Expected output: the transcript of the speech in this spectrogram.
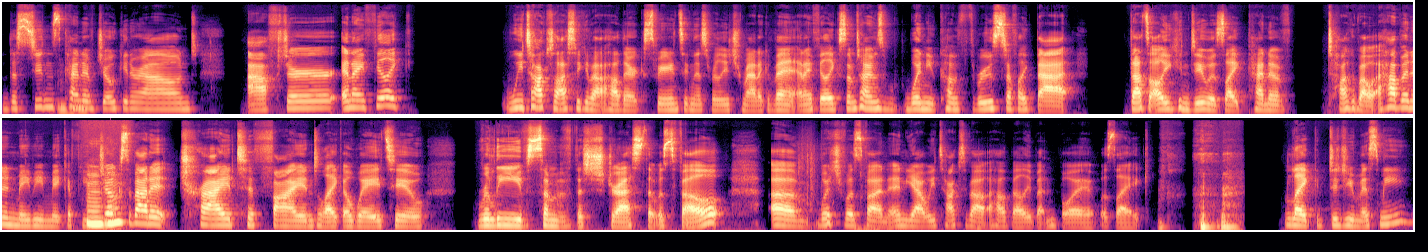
the students kind Mhm. of joking around after, and I feel like we talked last week about how they're experiencing this really traumatic event, and I feel like sometimes when you come through stuff like that, that's all you can do is like kind of talk about what happened and maybe make a few Mhm. jokes about it. Try to find like a way to relieve some of the stress that was felt, um, which was fun. And yeah, we talked about how Belly Button Boy was like like, did you miss me?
